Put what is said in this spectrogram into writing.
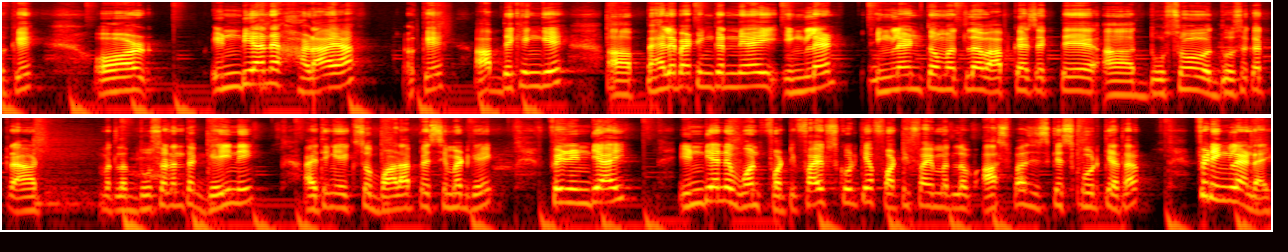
ओके? और इंडिया ने हराया ओके आप देखेंगे आ, पहले बैटिंग करने आई इंग्लैंड। इंग्लैंड तो मतलब आप कह सकते हैं दो सौ दो सौ का मतलब दो सौ रन तक गई नहीं। आई थिंक 112 पे सिमट गई। फिर इंडिया आई। इंडिया ने 145 स्कोर किया। 45 मतलब आसपास इसके स्कोर किया था। फिर इंग्लैंड आई।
